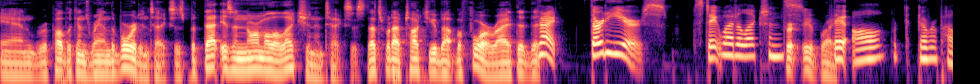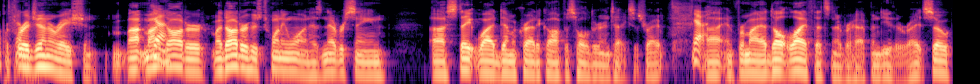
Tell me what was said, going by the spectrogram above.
and Republicans ran the board in Texas, but that is a normal election in Texas. That's what I've talked to you about before, right? That, that Right. 30 years. Statewide elections. For, right. They all go Republican. for a generation. My, my Yeah. daughter, my daughter who's 21, has never seen a statewide Democratic office holder in Texas, right? Yeah. Uh, and for my adult life, that's never happened either, right? So,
